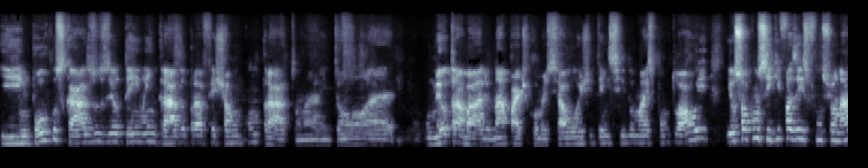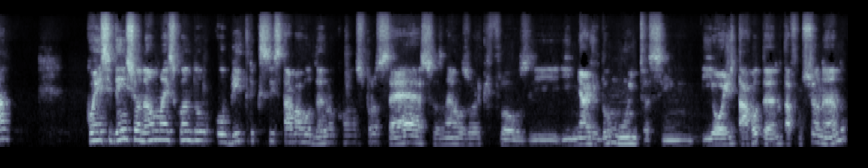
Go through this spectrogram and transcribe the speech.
e em poucos casos eu tenho entrado para fechar um contrato, né? Então, é, o meu trabalho na parte comercial hoje tem sido mais pontual e, e, eu só consegui fazer isso funcionar, coincidência ou não, mas quando o Bitrix estava rodando com os processos, né, os workflows, e, e me ajudou muito, assim, e hoje está rodando, está funcionando,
